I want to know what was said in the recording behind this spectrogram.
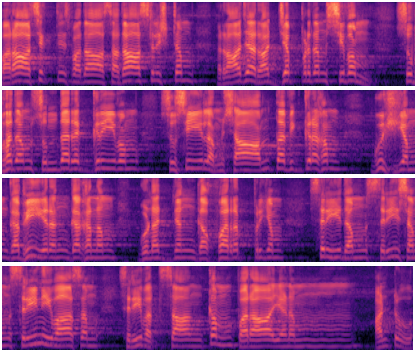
పరాశక్తి సదా సదాశ్లిష్టం రాజరాజ్యప్రదం శివం శుభదం సుందరగ్రీవం సుశీలం శాంత విగ్రహం గుహ్యం గభీరం గగనం గుణజ్ఞం గహ్వరప్రియం శ్రీదం శ్రీశం శ్రీనివాసం శ్రీవత్సాంకం పరాయణం అంటూ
